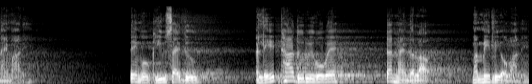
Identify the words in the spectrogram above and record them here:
နိုင်ပါတယ်သင်ကိုဂီယူဆိုင်သူအလေးထားသူတွေကိုပဲတတ်နိုင်သလောက်မမေ့လျော့ပါနဲ့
